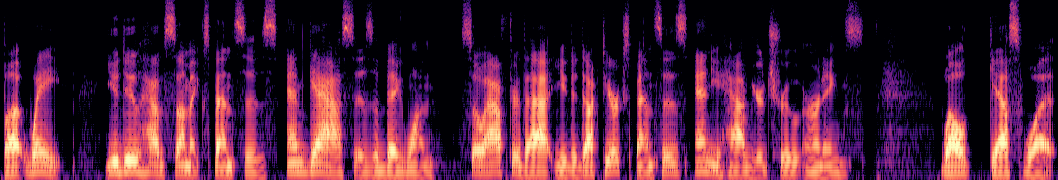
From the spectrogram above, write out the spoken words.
But wait, you do have some expenses, and gas is a big one. So after that, you deduct your expenses and you have your true earnings. Well, guess what?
